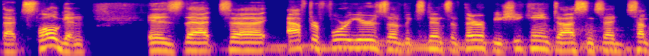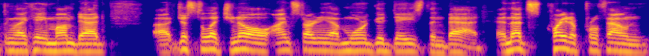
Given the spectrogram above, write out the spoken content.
that slogan is that uh, after four years of extensive therapy, she came to us and said something like, "Hey, mom, dad." Uh, just to let you know, I'm starting to have more good days than bad. And that's quite a profound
